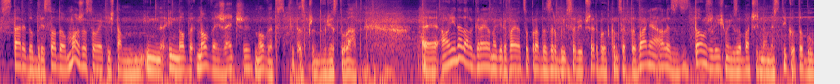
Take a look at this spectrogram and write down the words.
stary, dobry Sodom. Może są jakieś tam inne, inne nowe, nowe rzeczy. Nowe, to jest płyta sprzed 20 lat. E, a oni nadal grają, nagrywają. Co prawda zrobili sobie przerwę od koncertowania, ale zdążyliśmy ich zobaczyć na Mystico. To był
